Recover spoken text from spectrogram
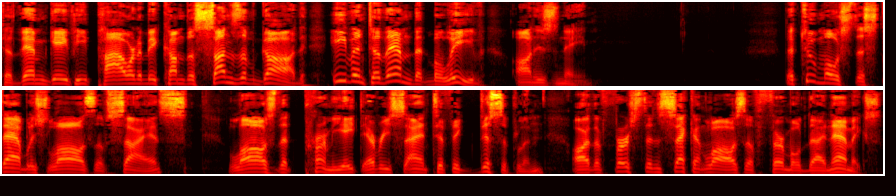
to them gave he power to become the sons of God, even to them that believe on his name. The two most established laws of science, laws that permeate every scientific discipline, are the first and second laws of thermodynamics.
